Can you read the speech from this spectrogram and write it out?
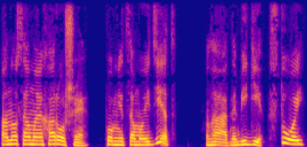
Оно самое хорошее. Помнится мой дед. Ладно, беги, стой!»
